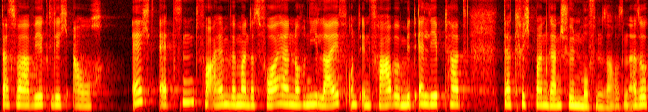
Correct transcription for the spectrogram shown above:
Das war wirklich auch echt ätzend, vor allem wenn man das vorher noch nie live und in Farbe miterlebt hat, da kriegt man ganz schön Muffensausen. Also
